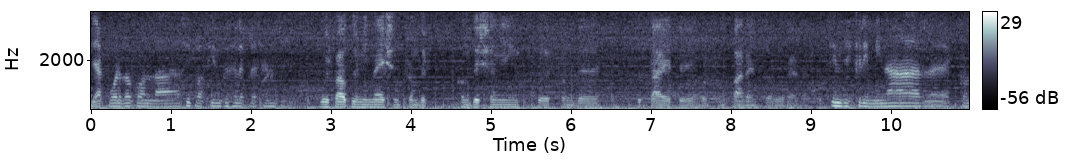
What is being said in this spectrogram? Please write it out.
de acuerdo con la situación que se le presente. without elimination from the conditionings uh, from the society or from parents or whatever. sin discriminar eh, con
